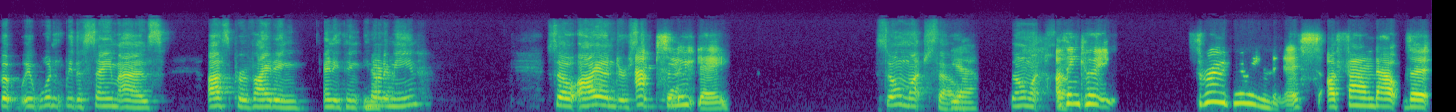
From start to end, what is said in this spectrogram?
but it wouldn't be the same as us providing anything. You know what I mean? So I understand. Absolutely. So much so. Yeah. So much. So. I think through doing this, I found out that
